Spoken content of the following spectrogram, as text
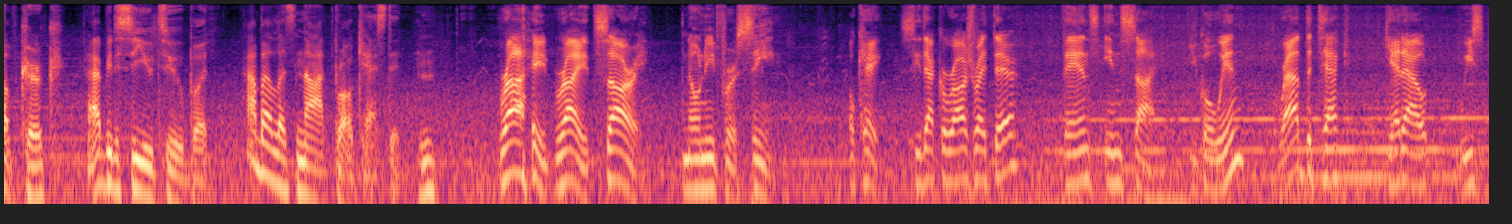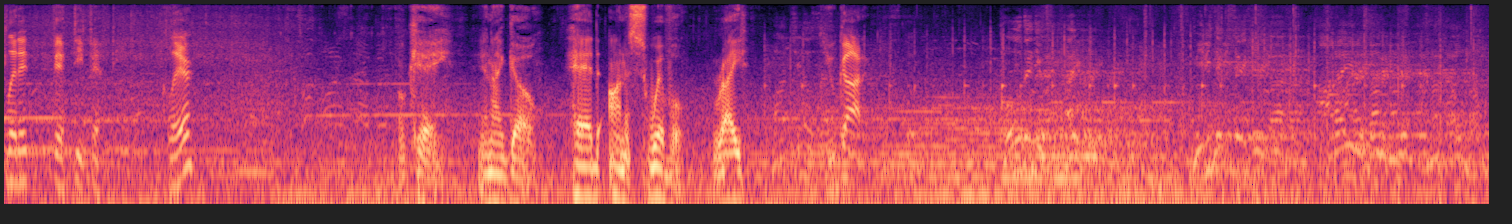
one. Sup, Kirk? Happy to see you too, but how about let's not broadcast it, hmm? Right, right, sorry. No need for a scene. Okay, see that garage right there? Van's inside. You go in, grab the tech, get out, we split it 50-50. Clear? Okay, in I go. Head on a swivel, right? You got it. 東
